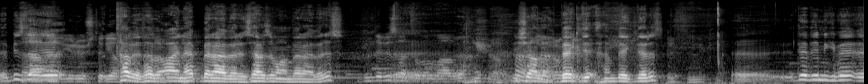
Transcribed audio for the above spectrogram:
E, biz Beraber de e, yürüyüşleri yapıyoruz. tabii tabii aynı hep beraberiz. Her zaman beraberiz. Bir de biz atalım abi. İnşallah bekle, bekleriz. Kesinlikle. Ee, dediğim gibi e,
